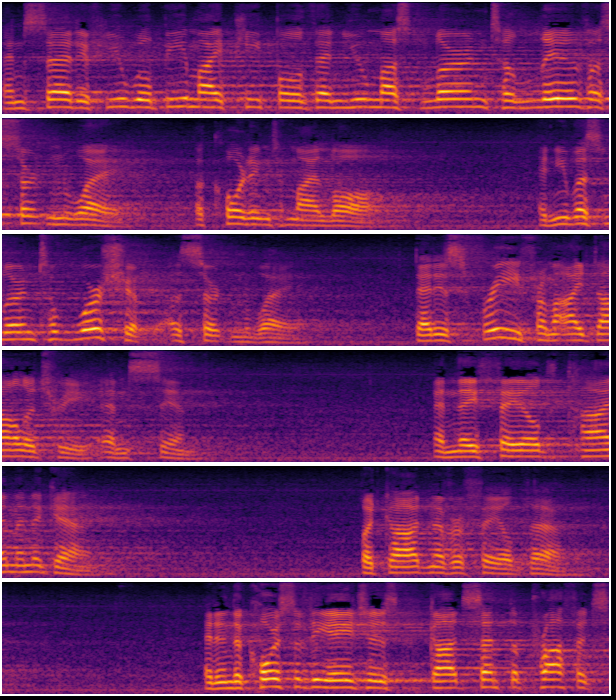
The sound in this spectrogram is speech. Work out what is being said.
and said, If you will be my people, then you must learn to live a certain way according to my law. And you must learn to worship a certain way that is free from idolatry and sin. And they failed time and again. But God never failed them. And in the course of the ages, God sent the prophets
